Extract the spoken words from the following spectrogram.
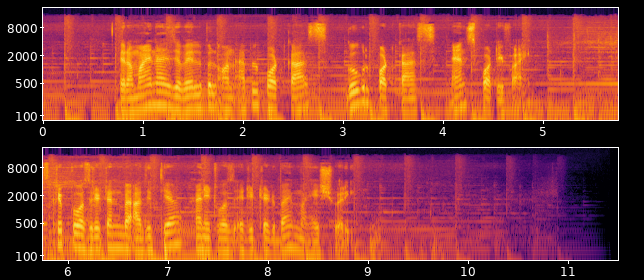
The Ramayana is available on Apple Podcasts, Google Podcasts, and Spotify. Script was written by Aditya and it was edited by Maheshwari.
